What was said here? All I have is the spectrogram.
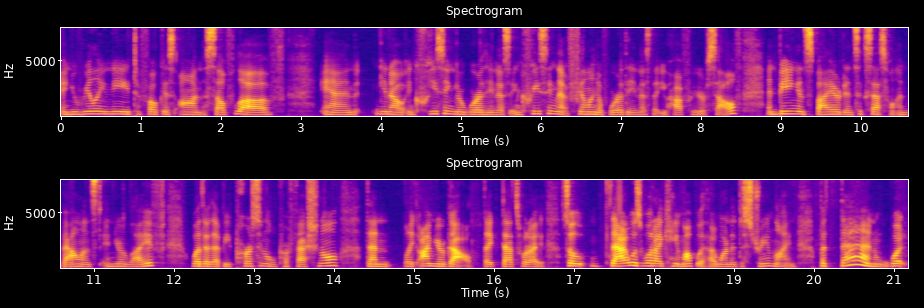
and you really need to focus on self love and you know, increasing your worthiness, increasing that feeling of worthiness that you have for yourself, and being inspired and successful and balanced in your life, whether that be personal or professional, then like I'm your gal. Like that's what I, so that was what I came up with. I wanted to streamline. But then what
